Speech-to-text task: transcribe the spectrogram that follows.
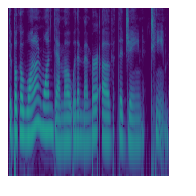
to book a one-on-one demo with a member of the Jane team.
